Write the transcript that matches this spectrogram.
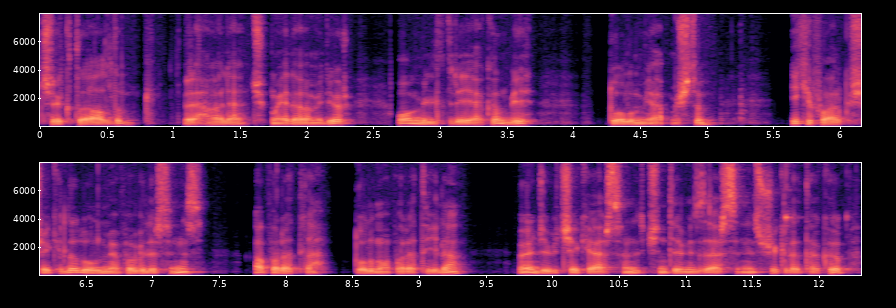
çıktı aldım ve hala çıkmaya devam ediyor. 10 mililitreye yakın bir dolum yapmıştım. İki farklı şekilde dolum yapabilirsiniz. Aparatla, dolum aparatıyla. Önce bir çekersiniz, için temizlersiniz şu şekilde takıp.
